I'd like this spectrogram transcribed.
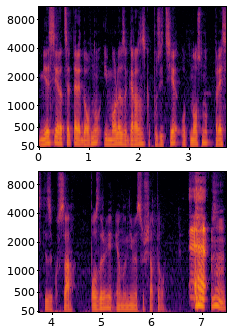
Мия си ръцете редовно и моля за гражданска позиция относно пресите за коса. Поздрави, анонимен слушател.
